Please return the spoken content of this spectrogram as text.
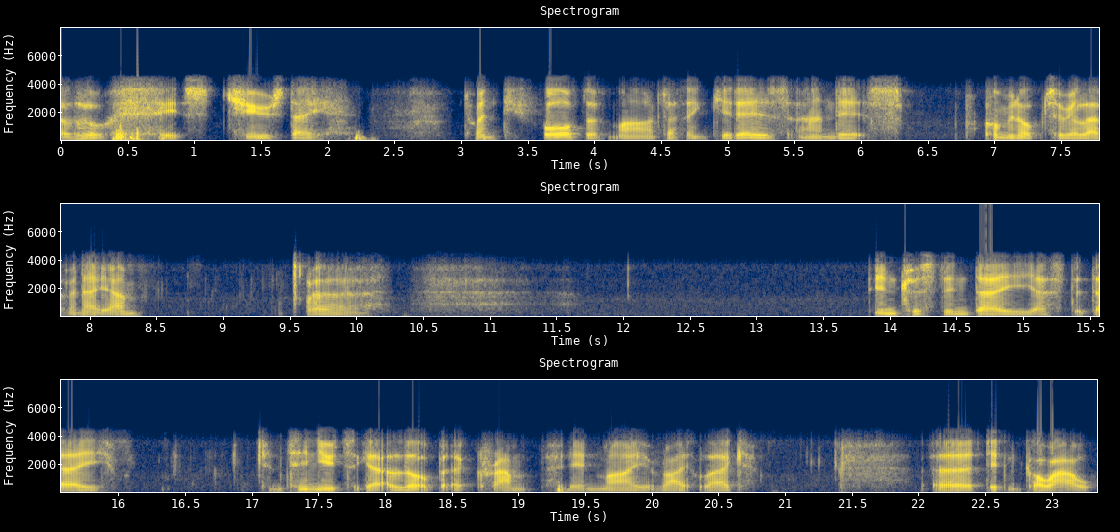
Hello, it's Tuesday, 24th of March, I think it is, and it's coming up to 11 a.m. Uh, interesting day yesterday. Continued to get a little bit of cramp in my right leg. Uh, didn't go out.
